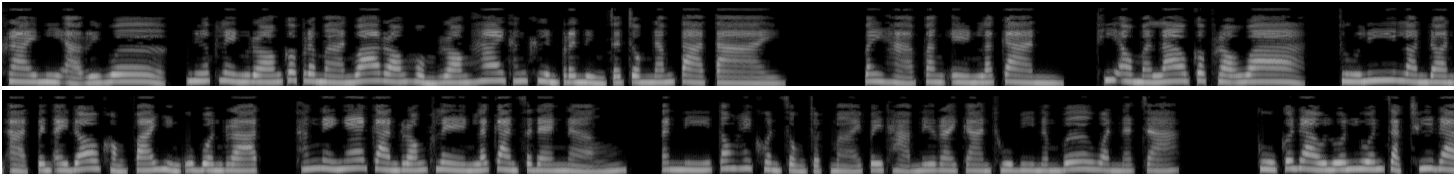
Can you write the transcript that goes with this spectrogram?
ใครมีอะริเวอร์ เนื้อเพลงร้องก็ประมาณว่าร้องห่มร้องไห้ทั้งคืนประหนึ่งจะจมน้ำตาตาย ไปหาฟังเองละกัน ที่เอามาเล่าก็เพราะว่า จูลี่ลอนดอนอาจเป็นไอดอลของฟ้าหญิงอุบลรัตน์ทั้งในแง่การร้องเพลงและการแสดงหนัง อันนี้ต้องให้คนส่งจดหมายไปถามในรายการ To Be Number One นะจ๊ะ กูก็เดาล้วนๆจากชื่อดา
